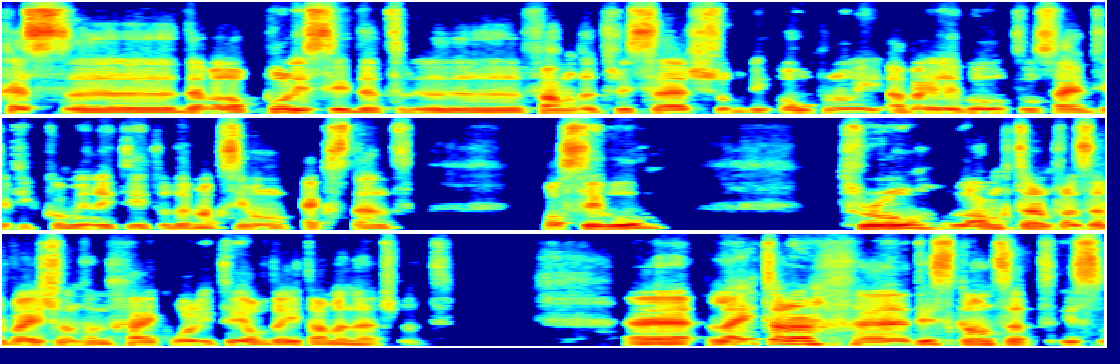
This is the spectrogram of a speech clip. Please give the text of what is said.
has developed policy that founded research should be openly available to scientific community to the maximum extent possible through long-term preservation and high quality of data management. Uh, later, uh, this concept is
